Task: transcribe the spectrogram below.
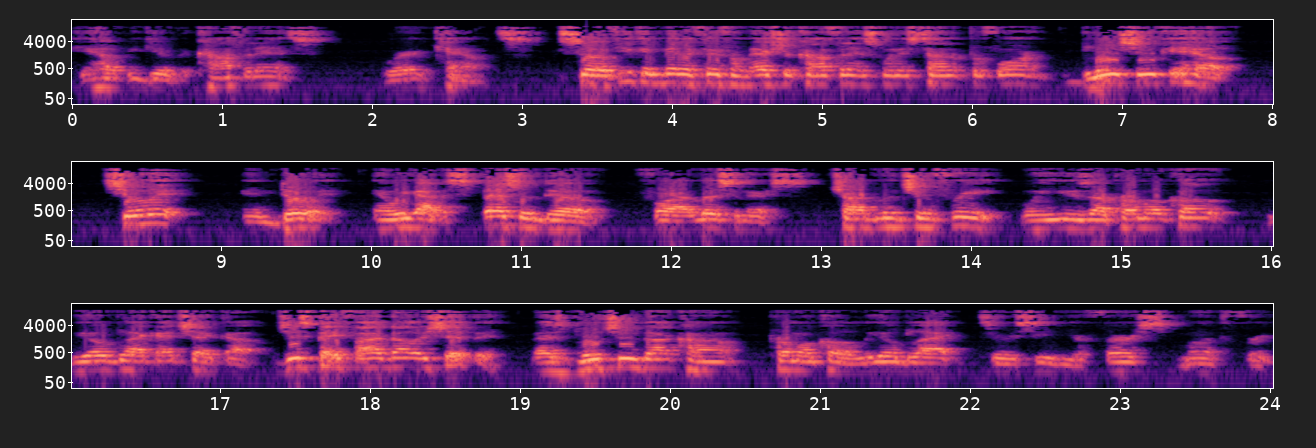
can help you give the confidence where it counts. So if you can benefit from extra confidence when it's time to perform, BlueChew can help. Chew it and do it. And we got a special deal for our listeners. Try BlueChew free when you use our promo code Leo Black at checkout. Just pay $5 shipping. That's bluechew.com promo code Leo Black to receive your first month free.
